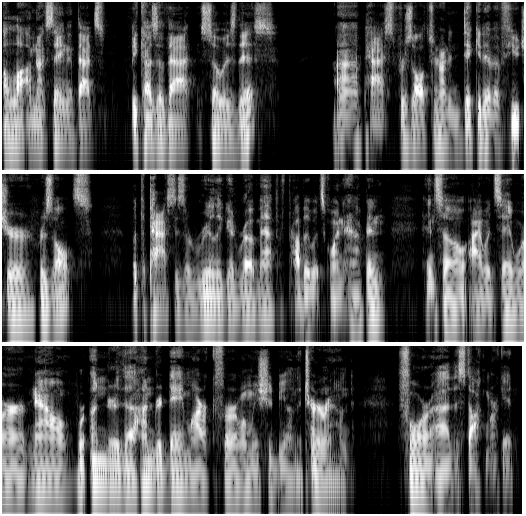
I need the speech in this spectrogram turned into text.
a lot. I'm not saying that that's because of that. So is this. Uh, past results are not indicative of future results, but the past is a really good roadmap of probably what's going to happen. And so I would say we're now we're under the hundred day mark for when we should be on the turnaround for uh, the stock market.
